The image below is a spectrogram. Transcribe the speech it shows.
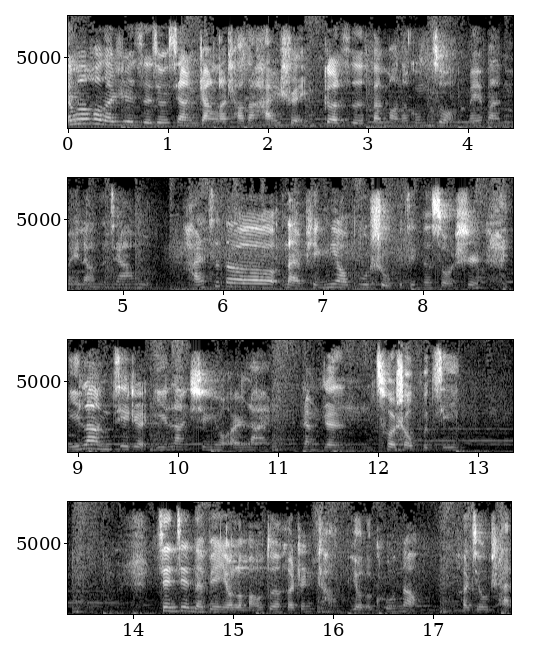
结婚后的日子就像涨了潮的海水，各自繁忙的工作，没完没了的家务，孩子的奶瓶、尿布，数不尽的琐事，一浪接着一浪汹涌而来，让人措手不及。渐渐的，便有了矛盾和争吵，有了哭闹和纠缠。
